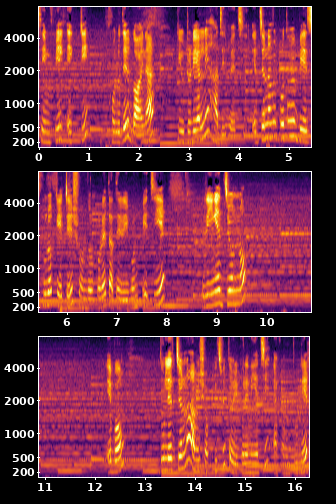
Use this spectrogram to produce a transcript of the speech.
সিম্পল একটি হলুদের গয়না টিউটোরিয়াল নিয়ে হাজির হয়েছি। এর জন্য আমি প্রথমে বেসগুলো কেটে সুন্দর করে তাতে রিবন পেঁচিয়ে, রিংয়ের জন্য এবং দুলের জন্য আমি সব কিছুই তৈরি করে নিয়েছি। এখন দুলের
